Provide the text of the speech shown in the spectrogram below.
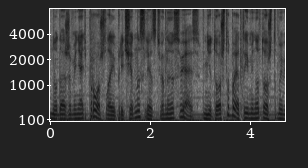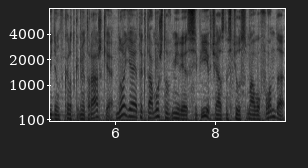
но даже менять прошлое и причинно-следственную связь. Не то чтобы это именно то, что мы видим в короткометражке, но я это к тому, что в мире SCP, в частности у самого фонда,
